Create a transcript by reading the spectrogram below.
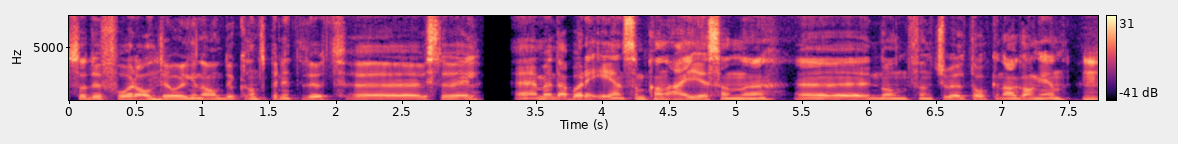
Så du får aldri mm. originalen. Du kan sprinte det ut øh, hvis du vil. Men det er bare én som kan eie sånne uh, non-fungible token av gangen. Mm.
